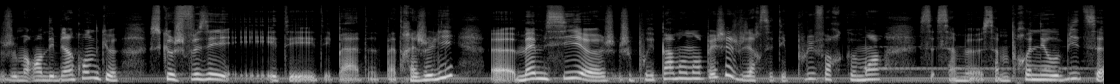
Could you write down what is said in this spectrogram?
Je me rendais bien compte que ce que je faisais était, pas, très joli, euh, même si euh, je pouvais pas m'en empêcher. Je veux dire, c'était plus fort que moi. Ça, me, ça me prenait au bit, ça,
